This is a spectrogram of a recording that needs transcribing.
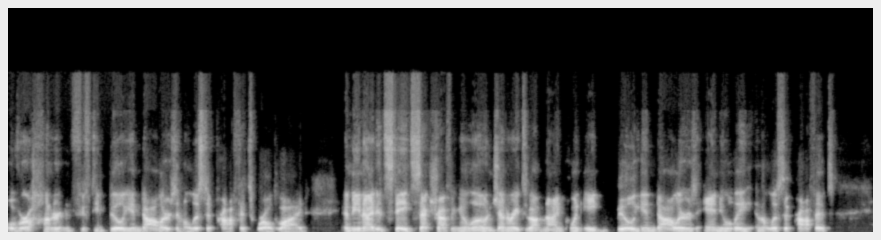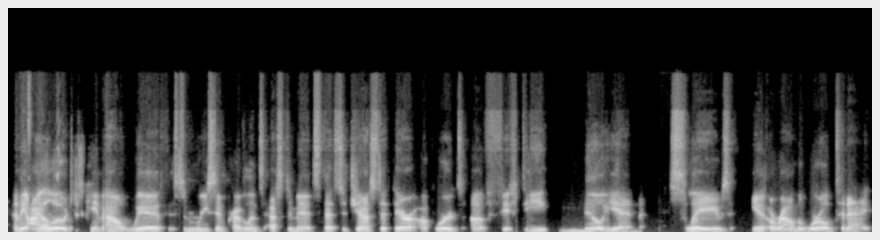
over $150 billion in illicit profits worldwide. In the United States, sex trafficking alone generates about $9.8 billion annually in illicit profits. And the ILO just came out with some recent prevalence estimates that suggest that there are upwards of 50 million slaves in, around the world today.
